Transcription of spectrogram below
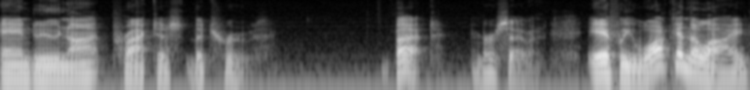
and do not practice the truth. But, verse 7, if we walk in the light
